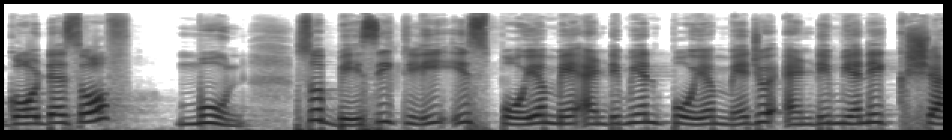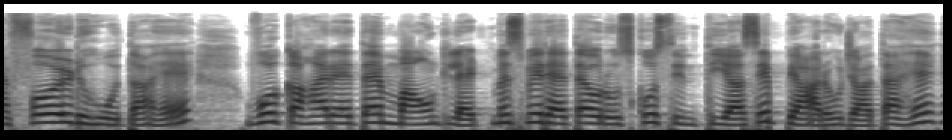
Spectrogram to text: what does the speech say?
Goddess of moon so basically इस पोयम में एंडीमियन पोयम में, जो एंडीमियन एक शेफर्ड होता है, वो कहाँ रहता है? माउंट लेटमस में रहता है और उसको सिंथिया से प्यार हो जाता है।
